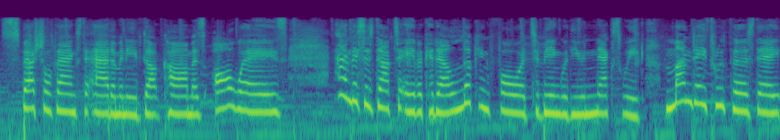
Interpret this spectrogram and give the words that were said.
Special thanks to adamandeve.com as always. And this is Dr. Ava Cadell looking forward to being with you next week, Monday through Thursday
